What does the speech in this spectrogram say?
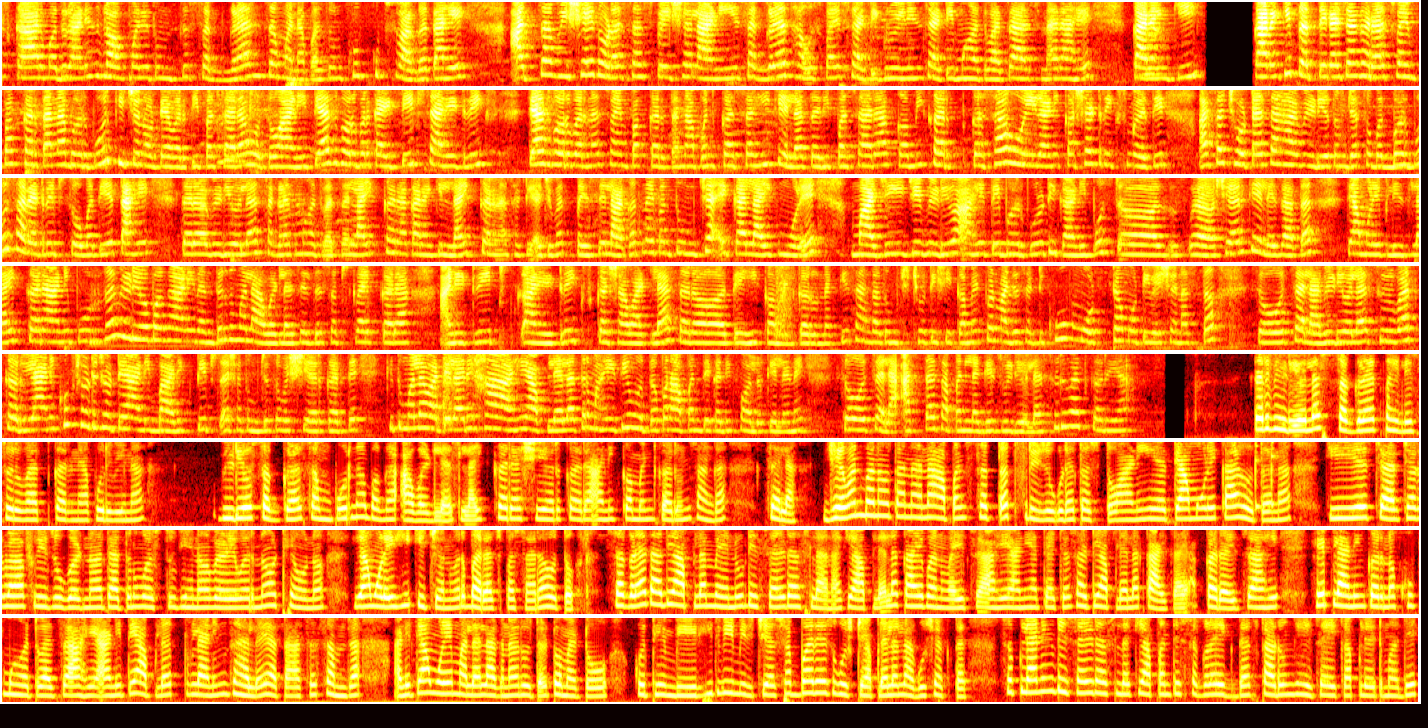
नमस्कार मधुराणीज ब्लॉगमध्ये तुमचं सगळ्यांचं मनापासून खूप खूप स्वागत आहे. आजचा विषय थोडासा स्पेशल आणि सगळ्याच हाऊसवाईफसाठी गृहिणींसाठी महत्त्वाचा असणार आहे. कारण की कारण की प्रत्येकाच्या घरात स्वयंपाक करताना भरपूर किचन ओट्यावरती पसारा होतो आणि त्याचबरोबर काही टिप्स आणि ट्रिक्स त्याचबरोबर ना स्वयंपाक करताना आपण कसाही केला तरी पसारा कमी कर कसा होईल आणि कशा ट्रिक्स मिळतील असा छोटासा हा व्हिडिओ तुमच्यासोबत भरपूर साऱ्या ट्रिप्ससोबत येत आहे. तर व्हिडिओला सगळ्यात महत्त्वाचं लाईक करा कारण की लाईक करण्यासाठी अजिबात पैसे लागत नाही. पण तुमच्या एका लाईकमुळे माझी जी व्हिडिओ आहे ते भरपूर ठिकाणी पोस्ट शेअर केले जातात. त्यामुळे प्लीज लाईक करा आणि पूर्ण व्हिडिओ बघा आणि नंतर तुम्हाला आवडला असेल तर सबस्क्राईब करा. आणि ट्रिप्स आणि ट्रिक्स कशा वाटल्या तर तेही कमेंट करून नक्की सांगा. तुमची छोटीशी कमेंट पण माझ्यासाठी खूप मोठं मोटिवेशन असतं. सो चला व्हिडिओला सुरुवात करूया आणि खूप छोटे छोटे आणि बारीक टिप्स अशा तुमच्यासोबत शेअर करते की तुम्हाला वाटेल अरे हां हे आपल्याला तर माहिती होतं पण आपण ते कधी फॉलो केलं नाही. सो चला आत्ताच आपण लगेच व्हिडिओला सुरुवात करूया. तर व्हिडिओला सगळ्यात पहिले सुरुवात करण्यापूर्वी ना व्हिडिओ सगळा संपूर्ण बघा आवडल्यास लाईक करा शेअर करा आणि कमेंट करून सांगा. चला जेवण बनवताना ना आपण सतत फ्रीज उघडत असतो आणि त्यामुळे काय होतं ना की चार चार वेळा फ्रीज उघडणं त्यातून वस्तू घेणं वेळेवर न ठेवणं यामुळेही किचनवर बराच पसारा होतो. सगळ्यात आधी आपला मेनू डिसाईड असला ना की आपल्याला काय बनवायचं आहे आणि त्याच्यासाठी आपल्याला काय काय करायचं आहे हे प्लॅनिंग करणं खूप महत्त्वाचं आहे आणि ते आपलं प्लॅनिंग झालं आहे आता असं समजा. आणि त्यामुळे मला लागणार होतं टोमॅटो कोथिंबीर हिरवी मिरची अशा बऱ्याच गोष्टी आपल्याला लागू शकतात. सो प्लॅनिंग डिसाईड असलं की आपण ते सगळं एकदाच काढून घ्यायचं एका प्लेटमध्ये.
